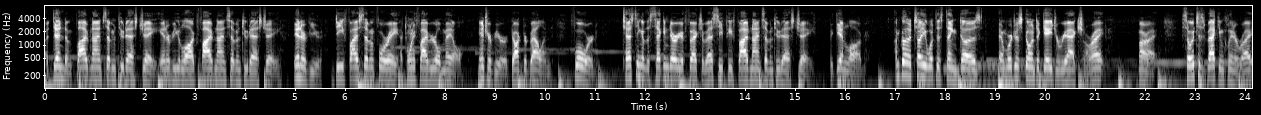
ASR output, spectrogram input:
Addendum 5972-J Interview Log 5972-J Interviewed: D-5748, a 25-year-old male. Interviewer: Dr. Vallon. Foreword: Testing of the secondary effects of SCP-5972-J. Begin log. I'm going to tell you what this thing does, and we're just going to gauge your reaction, alright? Alright. So it's this vacuum cleaner, right?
